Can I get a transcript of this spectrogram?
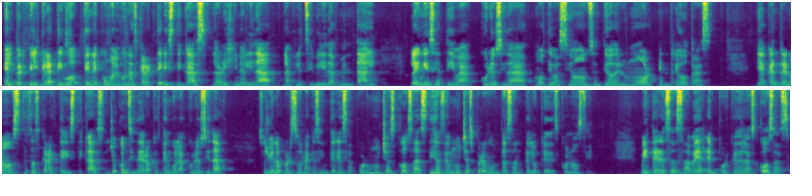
El perfil creativo tiene como algunas características la originalidad, la flexibilidad mental, la iniciativa, curiosidad, motivación, sentido del humor, entre otras. Y acá entre nos, de estas características, yo considero que tengo la curiosidad, soy una persona que se interesa por muchas cosas y hace muchas preguntas ante lo que desconoce. Me interesa saber el porqué de las cosas.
